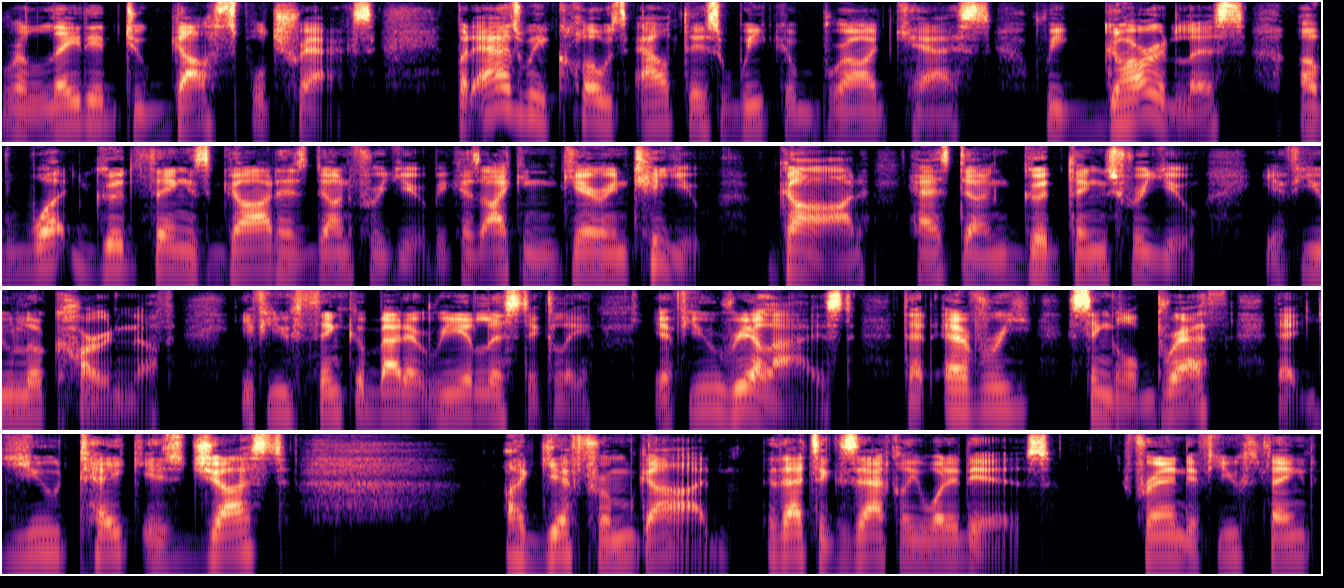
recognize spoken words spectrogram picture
related to gospel tracts. But as we close out this week of broadcasts, regardless of what good things God has done for you, because I can guarantee you, God has done good things for you. If you look hard enough, if you think about it realistically, if you realized that every single breath that you take is just a gift from God, that's exactly what it is. Friend, if you thanked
